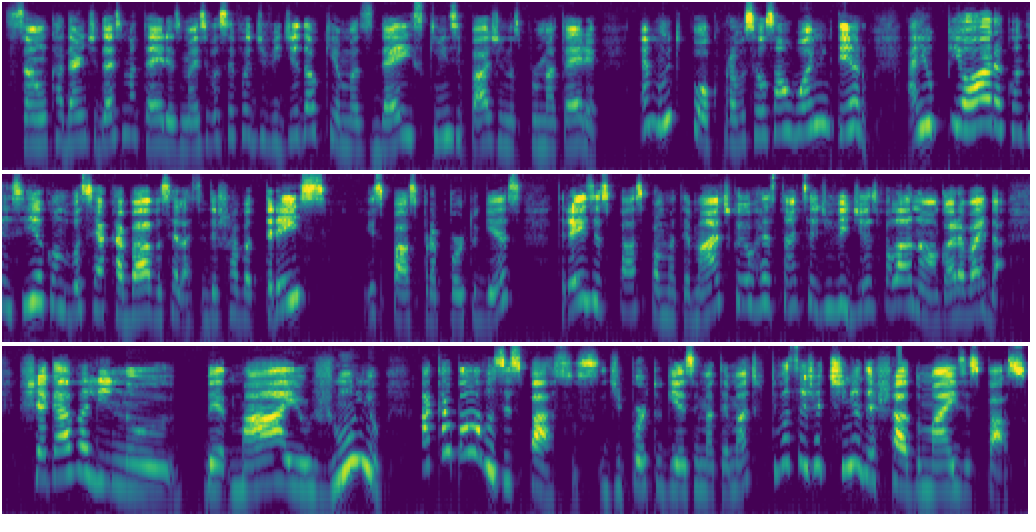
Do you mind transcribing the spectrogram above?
são cadernos de 10 matérias, mas se você for dividir dá o quê? Umas 10, 15 páginas por matéria, é muito pouco para você usar o ano inteiro. Aí o pior acontecia quando você acabava, sei lá, você deixava três espaço para português, três espaços para matemática e o restante você dividia e falava, ah, não, agora vai dar. Chegava ali no maio, junho, acabava os espaços de português e matemática que você já tinha deixado mais espaço.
